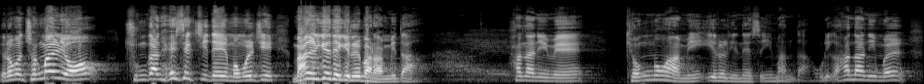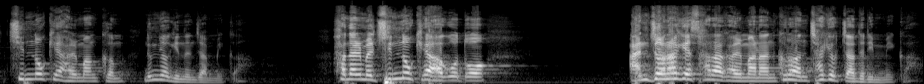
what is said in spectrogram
여러분 정말요 중간 회색 지대에 머물지 말게 되기를 바랍니다. 하나님의 경노함이 이를 인해서 임한다. 우리가 하나님을 진노케 할 만큼 능력 있는 자입니까? 하나님을 진노케 하고 도 안전하게 살아갈 만한 그런 자격자들입니까?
